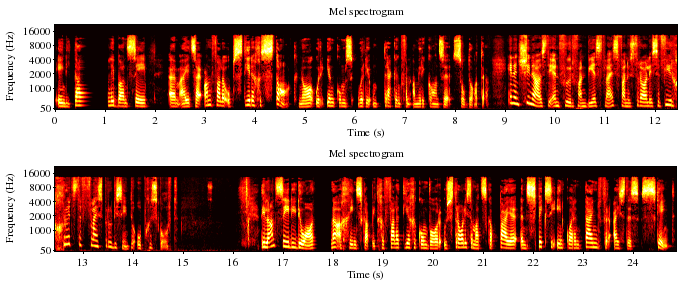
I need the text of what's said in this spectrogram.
en die Taliban sê Um, hy het sy aanvalle op stede gestaak na ooreenkoms oor die onttrekking van Amerikaanse soldate. En in China is die invoer van beesvleis van Australië se vier grootste vleisprodusente opgeskort. Die land sê die douane agentskap het gevalle teëgekom waar Australiese maatskappye inspeksie en kwarantyne vereistes skend.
